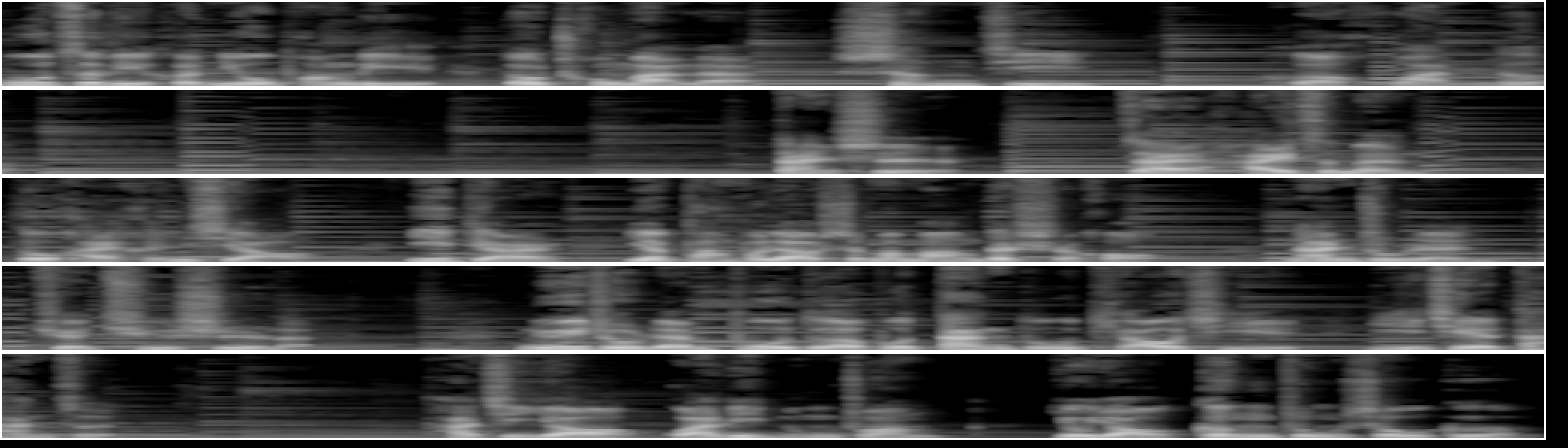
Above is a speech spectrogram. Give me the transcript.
屋子里和牛棚里都充满了生机和欢乐，但是，在孩子们都还很小，一点儿也帮不了什么忙的时候，男主人却去世了，女主人不得不单独挑起一切担子，她既要管理农庄，又要耕种收割。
